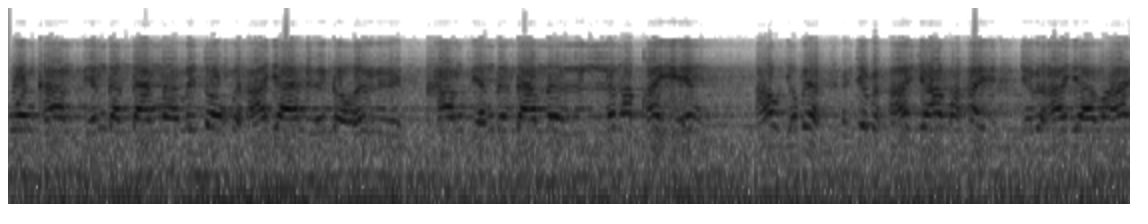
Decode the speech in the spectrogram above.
ควรคางเสียงดังๆนะไม่ต้องไปหายาอื่นดอกเลยคางเสียงดังๆนะแล้วครับใครเองเอาอย่าไปอย่าไปหายามาให้อย่าไปหายามาให้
